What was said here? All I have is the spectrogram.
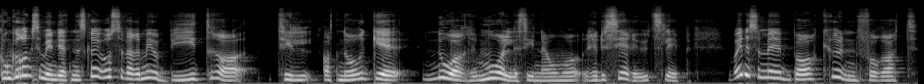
Konkurransemyndighetene skal jo også være med å bidra til at Norge når målene sine om å redusere utslipp. Hva er det som er bakgrunnen for at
